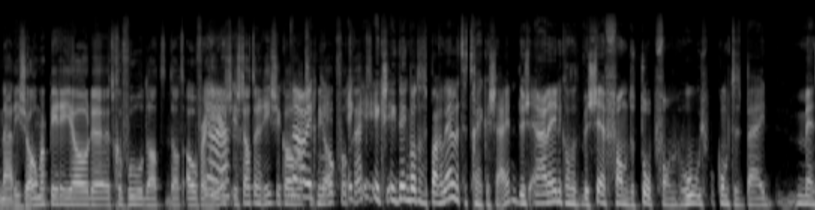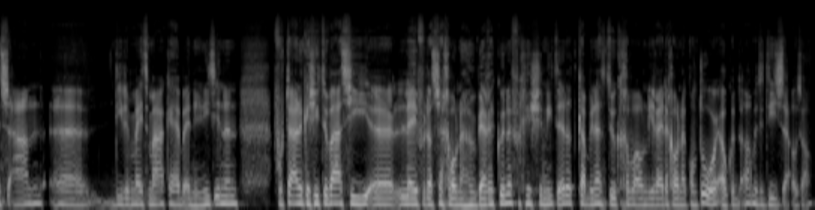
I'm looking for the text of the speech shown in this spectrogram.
na die zomerperiode. Het gevoel dat dat overheerst. Ja. Is dat een risico Nou, wat zich ik- nu ook Ik, voltrekt? ik, ik denk wel dat er parallellen te trekken zijn. Dus aan de ene kant het besef van de top van hoe komt het bij mensen aan eh, die ermee te maken hebben en die niet in een fortuinlijke situatie eh, leven dat ze gewoon naar hun werk kunnen. Vergis je niet, hè? dat kabinet natuurlijk gewoon, die reden gewoon naar kantoor elke dag met de dienstauto.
